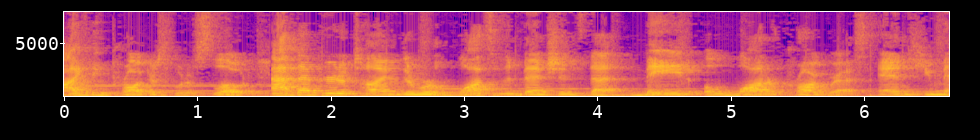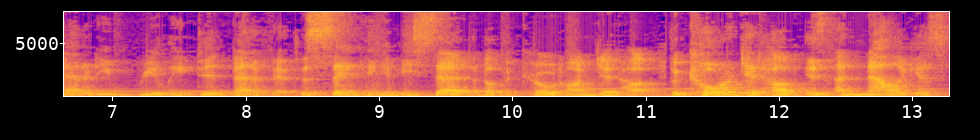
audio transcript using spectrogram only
I think progress would have slowed. At that period of time, there were lots of inventions that made a lot of progress, and humanity really did benefit. The same thing can be said about the code on GitHub. The code on GitHub is analogous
